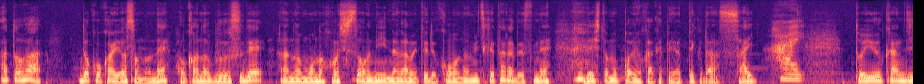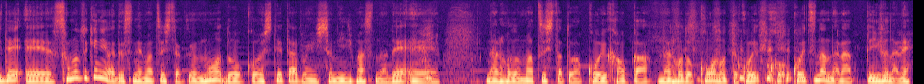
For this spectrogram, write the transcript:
あとはどこかよそのね他のブースであの物欲しそうに眺めてるコーナーを見つけたらですね ぜひとも声をかけてやってください。はい。という感じで、えーその時にはですね松下君も同行して多分一緒にいますので、えーなるほど松下とはこういう顔か。なるほど河野ってこいこ こいつなんだなっていう風なね、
